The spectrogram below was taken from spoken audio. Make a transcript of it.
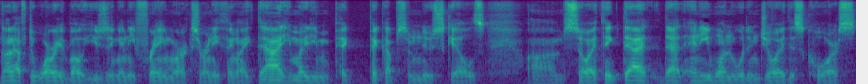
not have to worry about using any frameworks or anything like that. You might even pick, pick up some new skills. Um, so I think that, that anyone would enjoy this course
